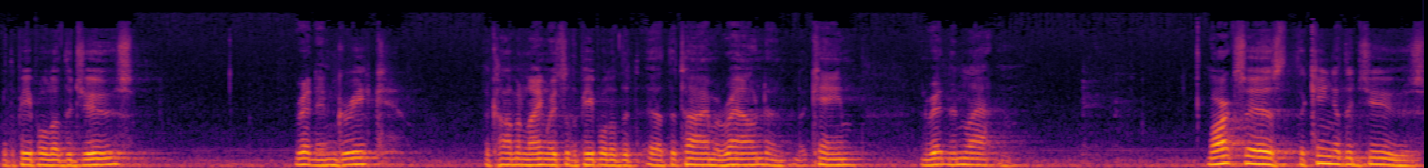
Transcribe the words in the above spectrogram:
for the people of the Jews, written in Greek, the common language of the people of the, at the time around and that came, and written in Latin. Mark says, the King of the Jews.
